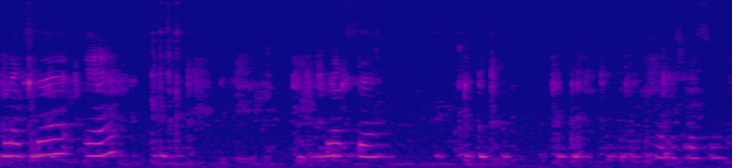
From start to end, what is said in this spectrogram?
플렉스 1 플렉스 해주시겠습니다.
